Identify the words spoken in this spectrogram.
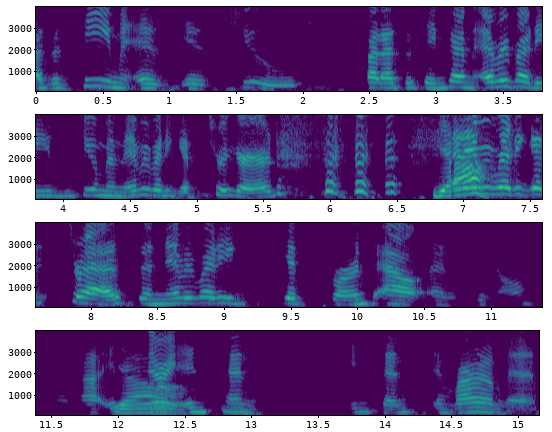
as a team is is huge but at the same time everybody's human everybody gets triggered yeah and everybody gets stressed and everybody gets burnt out and you know that is yeah. very intense intense environment.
